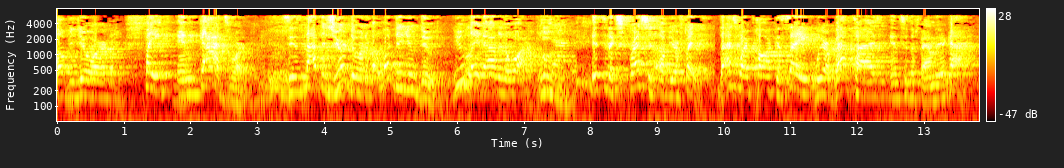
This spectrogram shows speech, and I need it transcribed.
of your faith in God's work. See, it's not that you're doing it, but what do you do? You lay down in the water. It's an expression of your faith. That's why Paul could say we are baptized into the family of God.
